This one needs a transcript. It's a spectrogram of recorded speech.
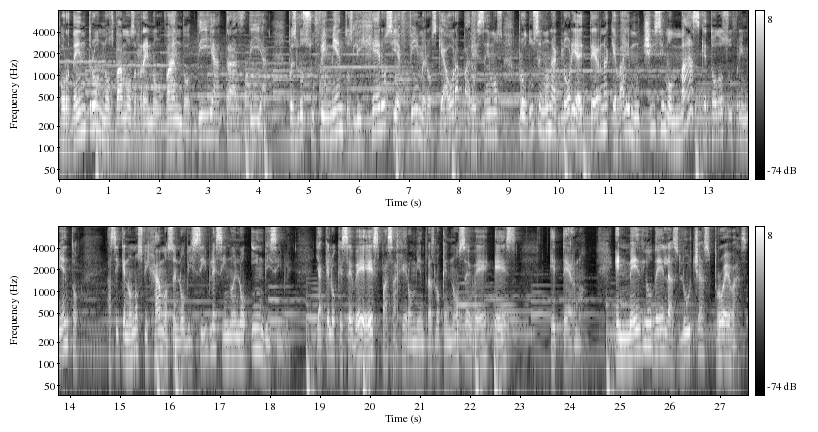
por dentro nos vamos renovando día tras día, pues los sufrimientos ligeros y efímeros que ahora padecemos producen una gloria eterna que vale muchísimo más que todo sufrimiento. Así que no nos fijamos en lo visible, sino en lo invisible ya que lo que se ve es pasajero, mientras lo que no se ve es eterno. En medio de las luchas, pruebas,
